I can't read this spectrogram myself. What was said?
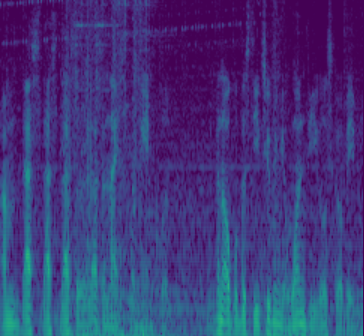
Um, that's that's that's a that's a nice little game clip. I'm gonna upload this to YouTube and get one view. Let's go, baby.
